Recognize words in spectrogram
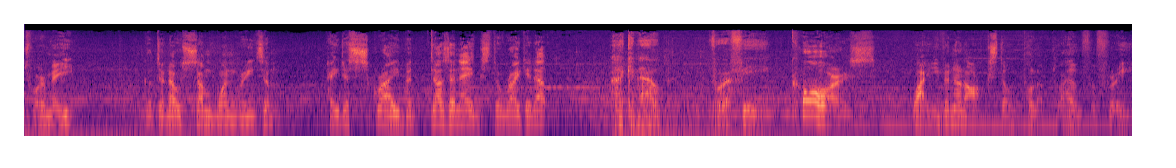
twere me. Good to know someone reads 'em. Paid a scribe a dozen eggs to write it up. I can help. For a fee. Course! Why, even an ox don't pull a plough for free.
